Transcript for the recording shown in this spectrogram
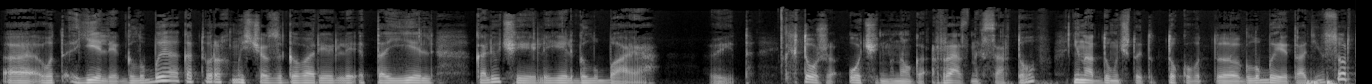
вот ели голубые, о которых мы сейчас заговорили, это ель колючая или ель голубая вид. Их тоже очень много разных сортов. Не надо думать, что это только вот э, голубые, это один сорт.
